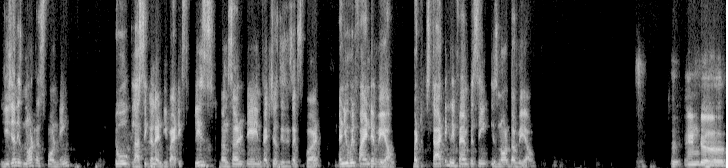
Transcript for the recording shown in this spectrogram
lesion is not responding to classical antibiotics please consult a infectious disease expert and you will find a way out. But starting rifampicin is not the way out and uh,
